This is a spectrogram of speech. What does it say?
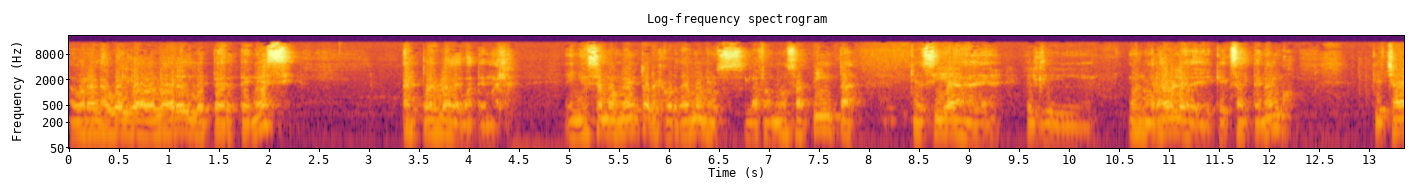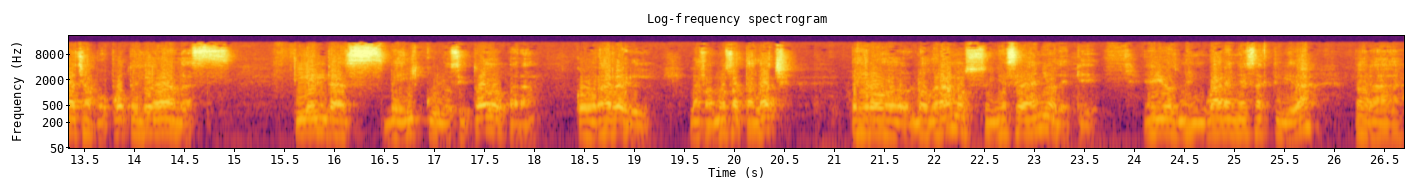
Ahora la huelga de Dolores le pertenece al pueblo de Guatemala. En ese momento recordémonos la famosa pinta que hacía eh, el honorable de Quetzaltenango, que echaba chapopote en todas las tiendas, vehículos y todo para cobrar la famosa talacha pero logramos en ese año de que ellos menguaran esa actividad para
